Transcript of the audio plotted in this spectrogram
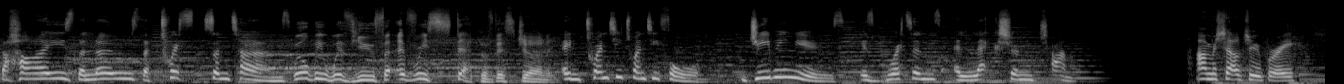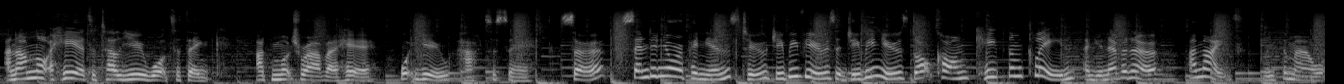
the highs, the lows, the twists and turns. We'll be with you for every step of this journey. In 2024, GB News is Britain's election channel. I'm Michelle Dewberry, and I'm not here to tell you what to think. I'd much rather hear what you have to say. So send in your opinions to gbviews at gbnews.com. Keep them clean, and you never know, I might read them out.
